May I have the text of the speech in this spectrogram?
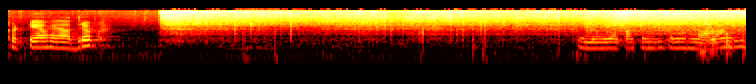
ਕੱਟਿਆ ਹੋਇਆ ਅਦਰਕ। ਇਹਨੂੰ ਵੀ ਆਪਾਂ ਚੰਗੀ ਤਰ੍ਹਾਂ ਹਿਲਾ ਲਾਂਗੇ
